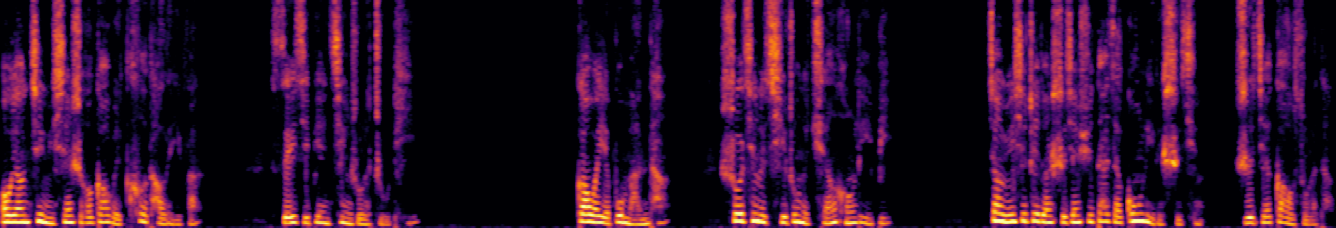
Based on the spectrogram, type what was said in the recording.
欧阳靖宇先是和高伟客套了一番，随即便进入了主题。高伟也不瞒他，说清了其中的权衡利弊，将云溪这段时间需待在宫里的事情直接告诉了他。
